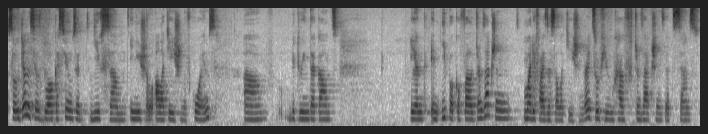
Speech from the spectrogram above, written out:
So Genesis block assumes it gives some initial allocation of coins uh, between the accounts. And an epoch of valid transaction modifies this allocation, right? So if you have transactions that sends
